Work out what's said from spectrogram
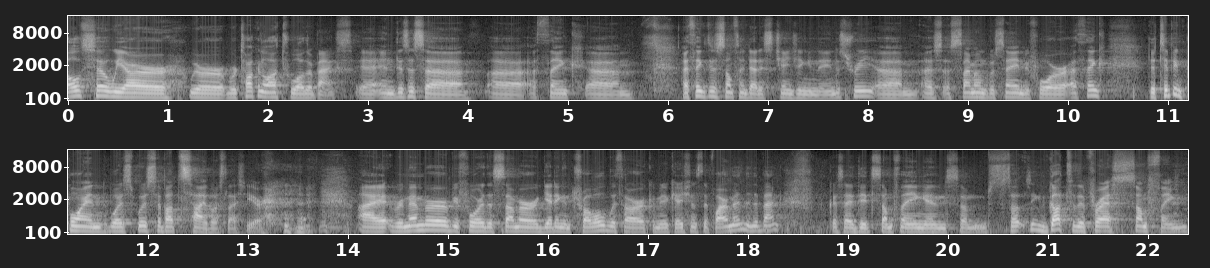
also, we are, we are, we're talking a lot to other banks, and this is, a, a, I, think, um, I think this is something that is changing in the industry. Um, as, as, Simon was saying before, I think the tipping point was, was about Sibos last year. I remember before the summer getting in trouble with our communications department in the bank because I did something and some, so got to the press something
